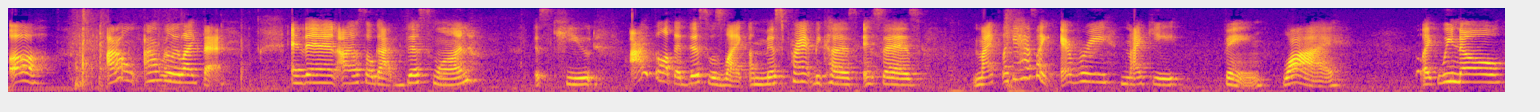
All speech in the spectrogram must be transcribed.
Oh, I don't, I don't really like that. And then I also got this one. It's cute. I thought that this was like a misprint because it says Nike, like it has like every Nike thing. Why? Like we know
